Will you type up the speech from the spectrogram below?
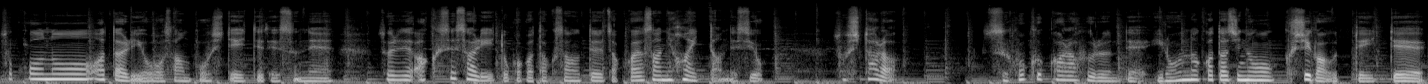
そこの辺りをお散歩していてですねそれでアクセサリーとかがたくさん売ってる雑貨屋さんに入ったんですよそしたらすごくカラフルでいろんな形の櫛が売っていて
